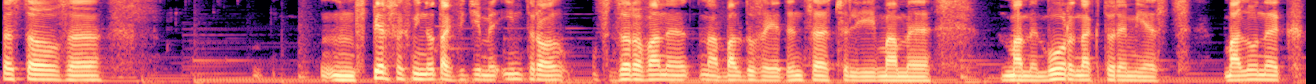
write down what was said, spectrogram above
Przez to, że mm, w pierwszych minutach widzimy intro wzorowane na Baldurze 1, czyli mamy, mamy mur, na którym jest malunek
